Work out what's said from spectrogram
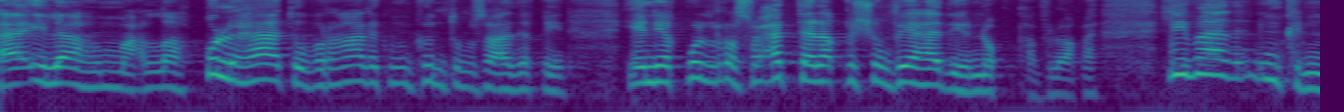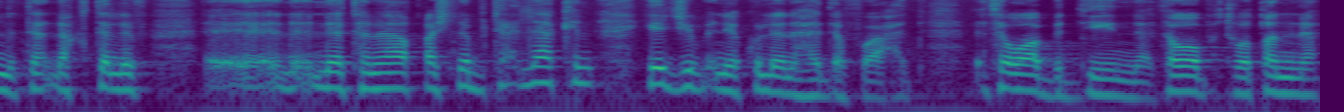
أإله مع الله. قل هاتوا برهانكم إن كنتم صادقين. يعني يقول الرسول حتى ناقشهم في هذه النقطة في الواقع. لماذا؟ يمكن نختلف آه، نتناقش نبتع لكن يجب أن يكون لنا هدف واحد ثواب ديننا ثواب وطننا.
